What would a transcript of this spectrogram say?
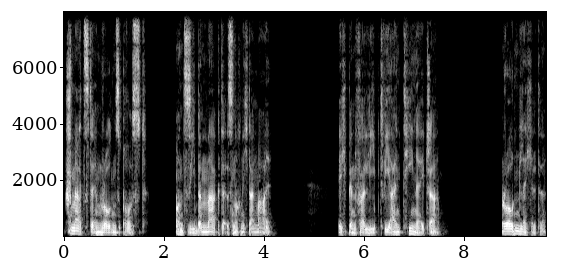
schmerzte in Rodens Brust. Und sie bemerkte es noch nicht einmal. Ich bin verliebt wie ein Teenager. Roden lächelte.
